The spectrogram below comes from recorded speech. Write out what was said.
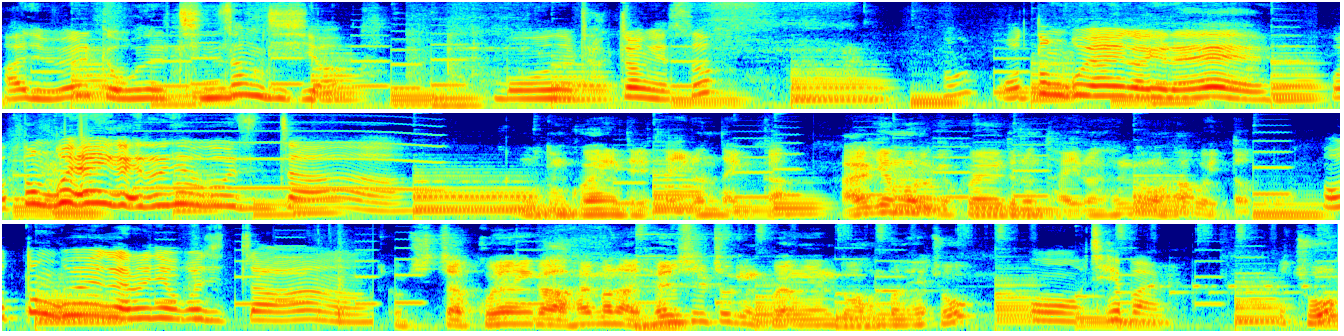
아니 왜 이렇게 오늘 진상짓이야? 뭐 오늘 작정했어? 어? 어떤 고양이가 이래 어떤 고양이가 이러냐고 진짜 고양이들이 다 이런다니까. 알게 모르게 고양이들은 다 이런 행동을 하고 있다고. 어떤 고양이가 이러냐고 진짜 그럼 진짜 고양이가 할 만한 현실적인 고양이 행동 한번 해줘? 어 제발 해줘?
